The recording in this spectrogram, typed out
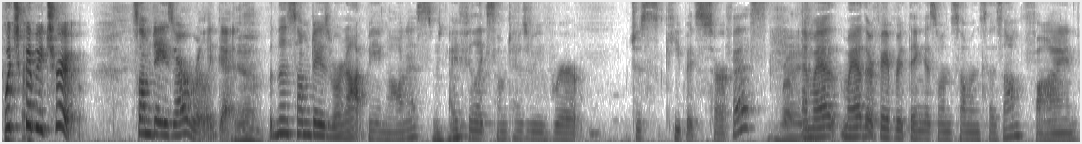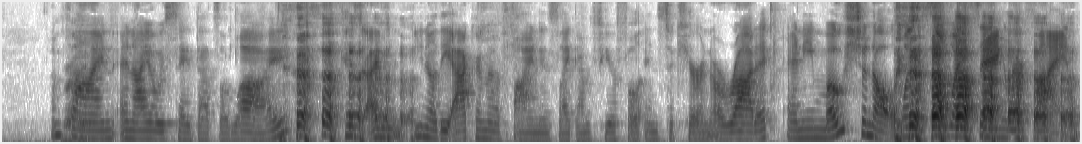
Which could be true. Some days are really good. Yeah. Mm-hmm. But then some days we're not being honest. I feel like sometimes we just keep it surface. Right. And my my other favorite thing is when someone says, I'm fine. I'm Right. fine. And I always say that's a lie. Because I'm, you know, the acronym of fine is like I'm fearful, insecure, neurotic, and emotional when someone's saying they're fine.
